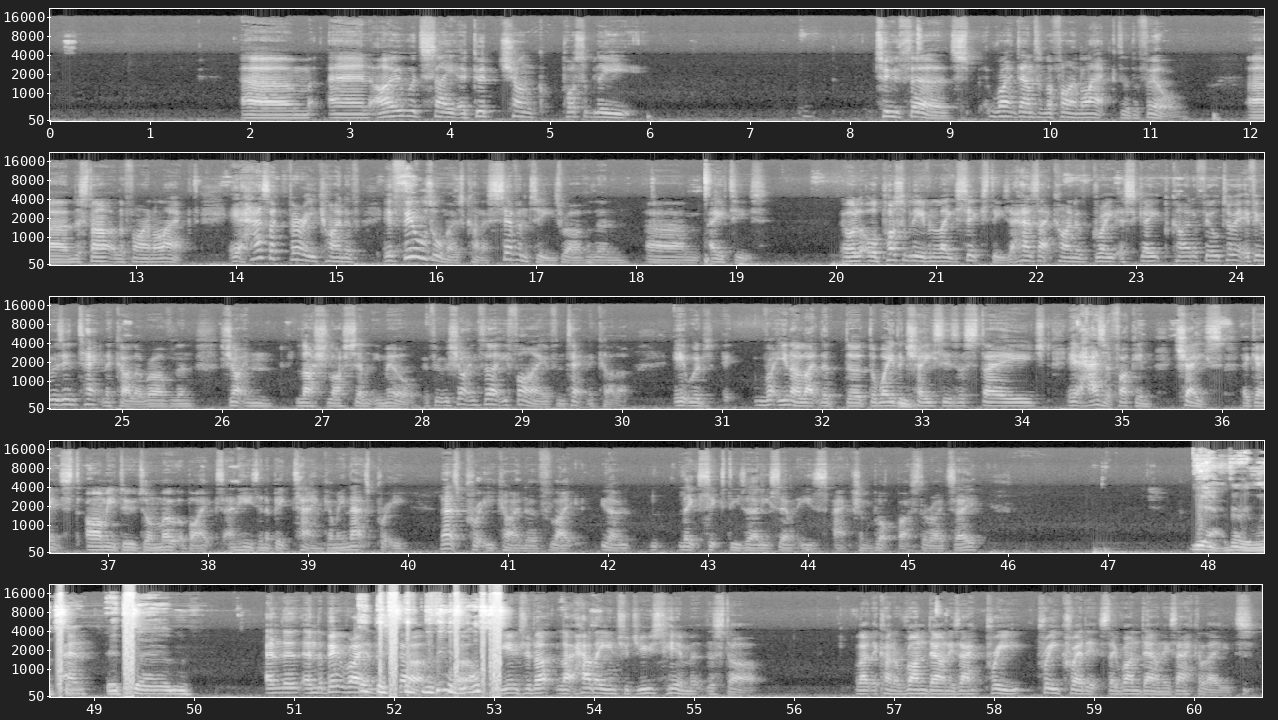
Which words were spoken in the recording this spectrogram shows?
um, and I would say a good chunk, possibly two thirds, right down to the final act of the film um, the start of the final act, it has a very kind of, it feels almost kind of 70s rather than um, 80s. Or, or possibly even late 60s. It has that kind of great escape kind of feel to it. If it was in Technicolor rather than shot in lush, lush 70 mil, if it was shot in 35 and Technicolor, it would, it- you know, like the, the, the way the chases are staged. It has a fucking chase against army dudes on motorbikes and he's in a big tank. I mean, that's pretty, that's pretty kind of like you know late sixties, early seventies action blockbuster, I'd say. yeah, very much so. And- it's um, And the and the bit right at the start, the thing is, well, also- the introdu- like how they introduce him at the start, like they kind of run down his ac- pre pre credits, they run down his accolades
